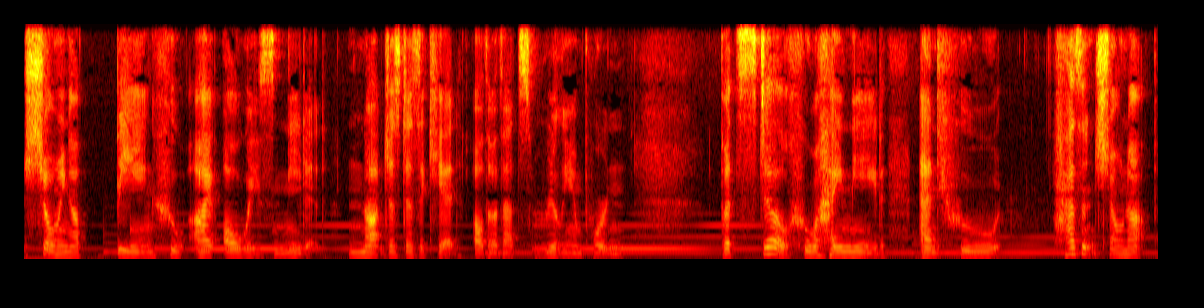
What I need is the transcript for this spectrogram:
showing up being who I always needed, not just as a kid, although that's really important but still who I need and who hasn't shown up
